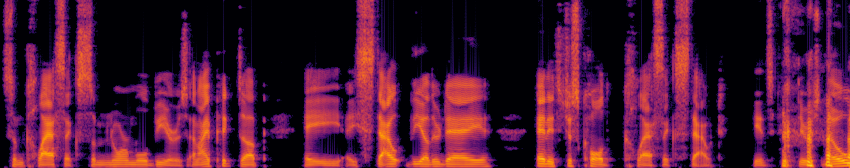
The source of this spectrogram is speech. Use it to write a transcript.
some classics, some normal beers, and I picked up a a stout the other day, and it's just called classic stout. It's there's no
